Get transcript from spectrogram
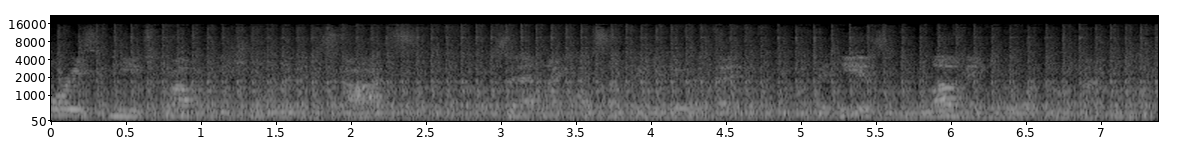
Corey's commute's probably shorter than Scott's so that might have something to do with it. But he is loving to work from home.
